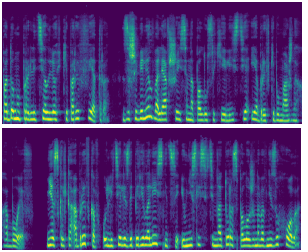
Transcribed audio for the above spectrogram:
По дому пролетел легкий порыв ветра, зашевелил валявшиеся на полу сухие листья и обрывки бумажных обоев. Несколько обрывков улетели за перила лестницы и унеслись в темноту расположенного внизу холла.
